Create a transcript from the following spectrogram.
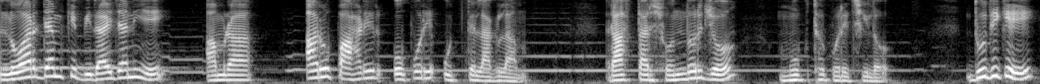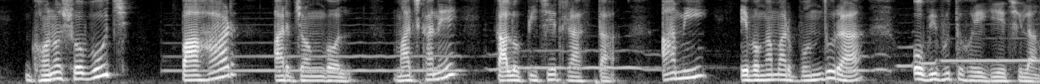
লোয়ার ড্যামকে বিদায় জানিয়ে আমরা আরও পাহাড়ের ওপরে উঠতে লাগলাম। রাস্তার সৌন্দর্য মুগ্ধ করেছিল। দুদিকে ঘন সবুজ, পাহাড় আর জঙ্গল, মাঝখানে কালো পিচের রাস্তা। আমি এবং আমার বন্ধুরা অভিভূত হয়ে গিয়েছিলাম।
